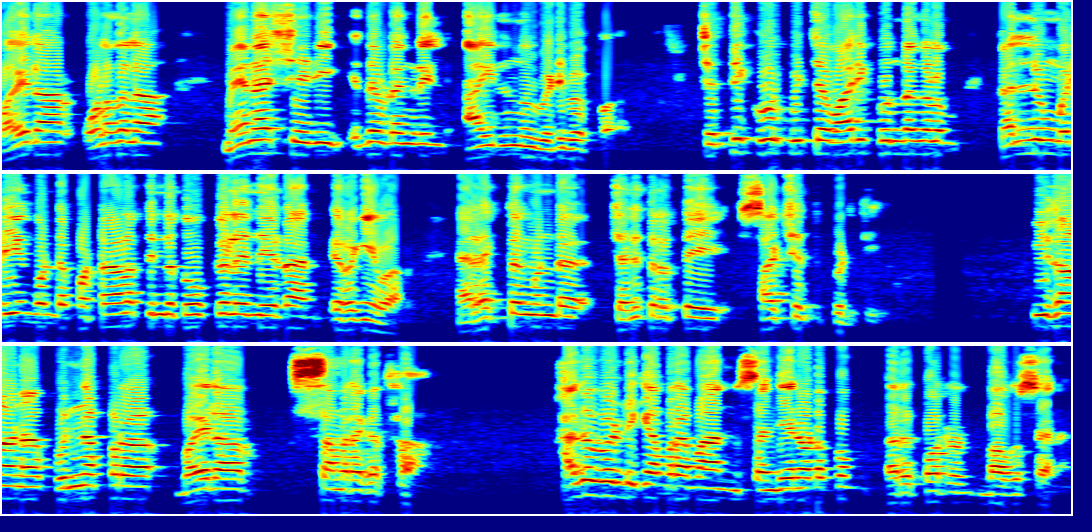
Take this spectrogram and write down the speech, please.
വയലാർ ഒളതല മേനാശ്ശേരി എന്നിവിടങ്ങളിൽ ആയിരുന്നു വെടിവെപ്പ്. ചെത്തിക്കൂർപ്പിച്ച വാരിക്കുന്തങ്ങളും കല്ലും വടിയും കൊണ്ട് പട്ടാളത്തിന്റെ തോക്കുകളെ നേടാൻ ഇറങ്ങിയവർ രക്തം കൊണ്ട് ചരിത്രത്തെ സാക്ഷ്യപ്പെടുത്തി. ഇതാണ് പുന്നപ്ര വയലാർ സമരകഥ. ഹലോ വേൾഡ് ക്യാമറാമാൻ സഞ്ജയനോടൊപ്പം റിപ്പോർട്ടർ ബാബുസേനൻ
